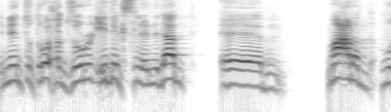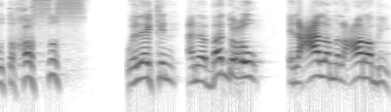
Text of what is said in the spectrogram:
إن أنتوا تروحوا تزوروا الإيدكس لأن ده معرض متخصص ولكن أنا بدعو العالم العربي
